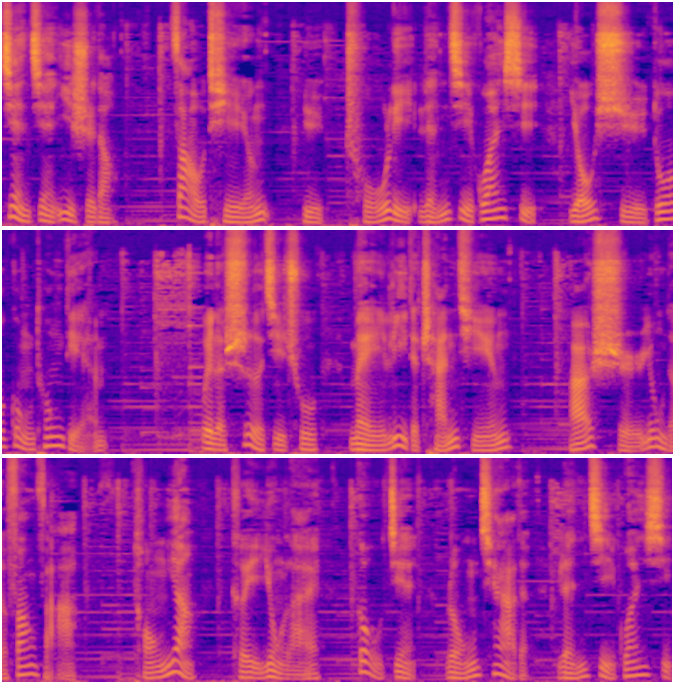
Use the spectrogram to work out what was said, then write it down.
渐渐意识到，造亭与处理人际关系有许多共通点。为了设计出美丽的禅庭，而使用的方法，同样可以用来构建融洽的人际关系。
